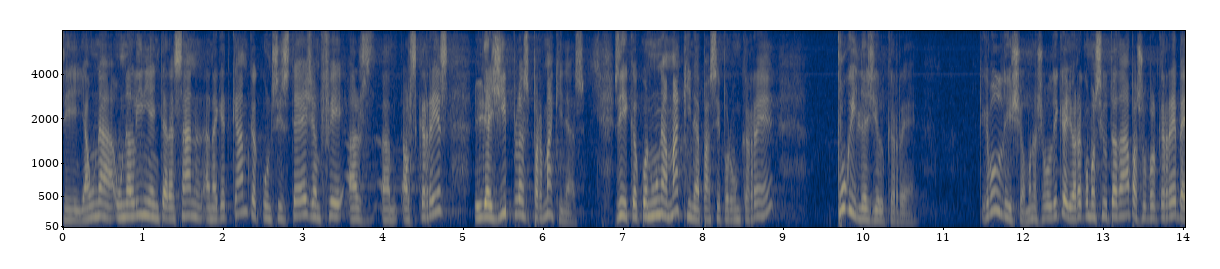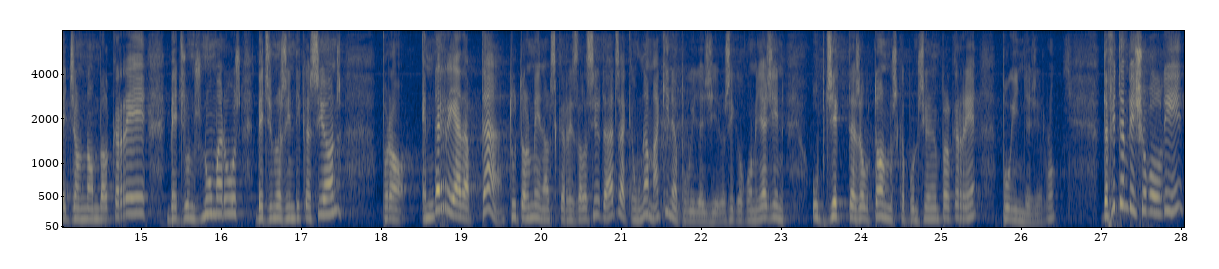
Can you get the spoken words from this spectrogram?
Dir, hi ha una, una línia interessant en aquest camp que consisteix en fer els, els carrers llegibles per màquines. És a dir, que quan una màquina passi per un carrer, pugui llegir el carrer què vol dir això? Bueno, això vol dir que jo ara com a ciutadà passo pel carrer, veig el nom del carrer, veig uns números, veig unes indicacions, però hem de readaptar totalment els carrers de les ciutats a que una màquina pugui llegir O sigui, que quan hi hagin objectes autònoms que funcionin pel carrer, puguin llegir-lo. De fet, també això vol dir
